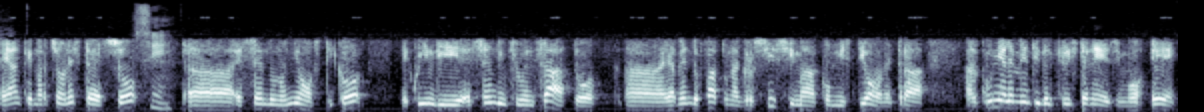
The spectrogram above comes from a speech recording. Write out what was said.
E anche Marcione stesso, sì. eh, essendo un gnostico, e quindi essendo influenzato uh, e avendo fatto una grossissima commistione tra alcuni elementi del cristianesimo e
